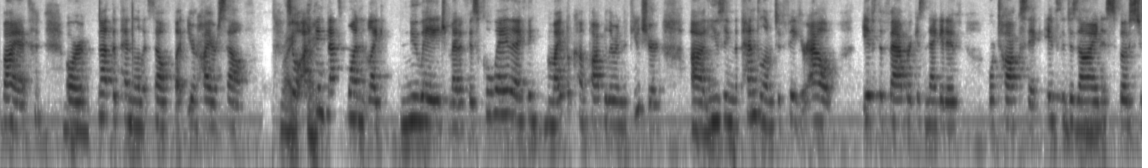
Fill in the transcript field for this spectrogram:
buy it, or mm-hmm. not the pendulum itself, but your higher self. Right, so I right. think that's one like new age metaphysical way that I think might become popular in the future, uh, mm-hmm. using the pendulum to figure out if the fabric is negative or toxic, if the design is supposed to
